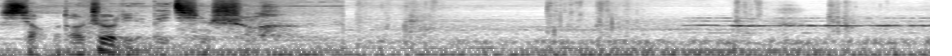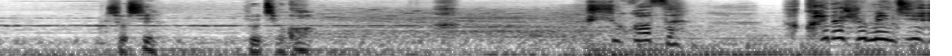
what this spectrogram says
想不到这里也被侵蚀了，小心，有情况！是花粉，快戴上面具！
